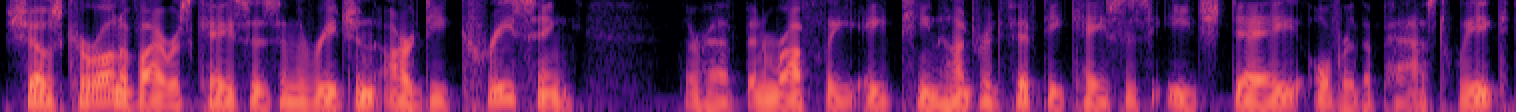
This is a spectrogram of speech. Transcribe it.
shows coronavirus cases in the region are decreasing. There have been roughly 1,850 cases each day over the past week.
